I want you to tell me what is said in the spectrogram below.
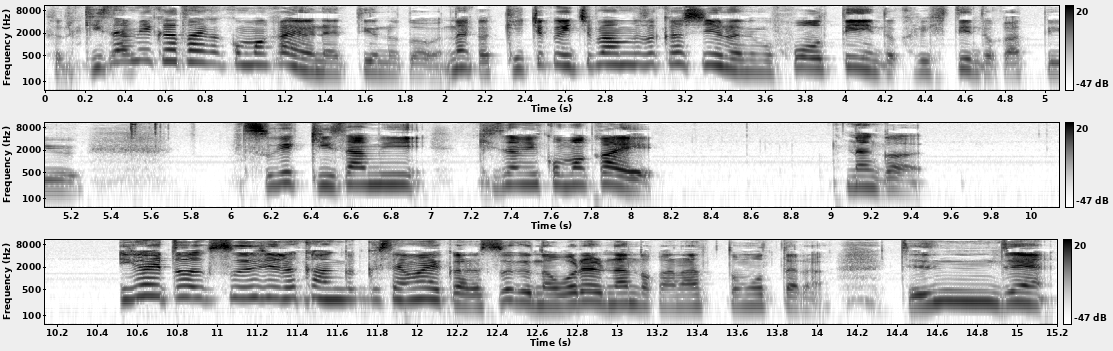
その刻み方が細かいよねっていうのと、なんか結局一番難しいのでも14とか15とかっていう、すげえ刻み、刻み細かい、なんか、意外と数字の感覚狭いからすぐ登れるなんのかなと思ったら、全然、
